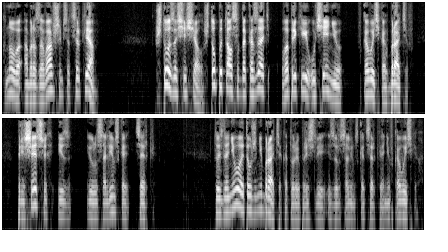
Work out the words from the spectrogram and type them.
к новообразовавшимся церквям? Что защищал, что пытался доказать вопреки учению, в кавычках, братьев, пришедших из Иерусалимской церкви? То есть для него это уже не братья, которые пришли из Иерусалимской церкви, они в кавычках.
